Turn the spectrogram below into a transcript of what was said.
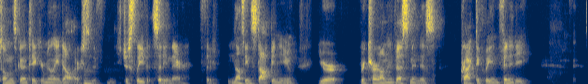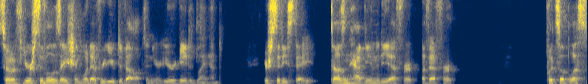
someone's going to take your million dollars mm-hmm. if you just leave it sitting there. There's nothing stopping you, your return on investment is practically infinity. So if your civilization, whatever you've developed in your irrigated land, your city state doesn't have unity effort of effort, puts up less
